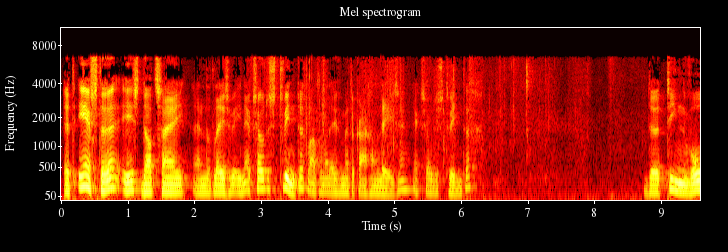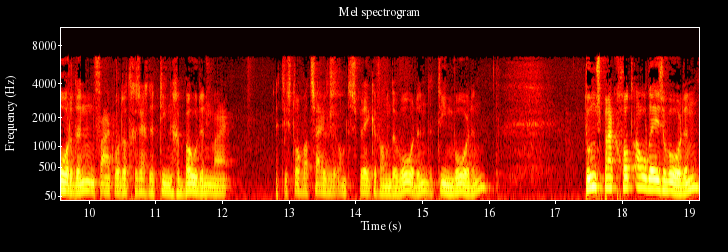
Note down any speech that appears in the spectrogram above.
Het eerste is dat zij, en dat lezen we in Exodus 20, laten we maar even met elkaar gaan lezen. Exodus 20. De tien woorden, vaak wordt het gezegd de tien geboden, maar het is toch wat zuiverder om te spreken van de woorden, de tien woorden. Toen sprak God al deze woorden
